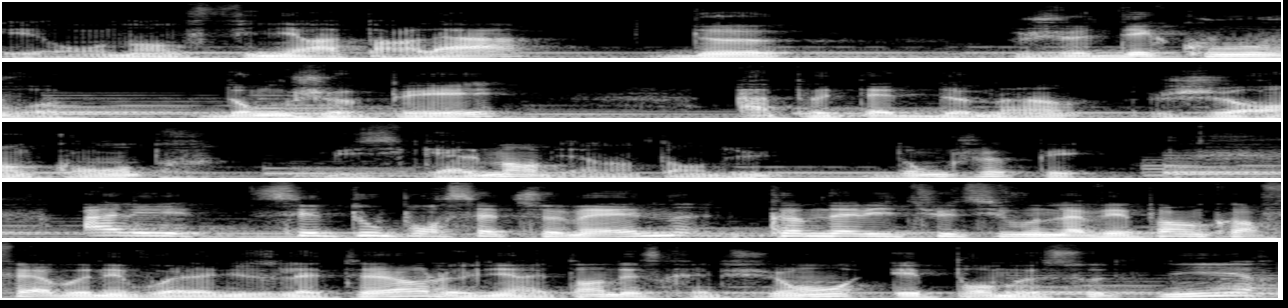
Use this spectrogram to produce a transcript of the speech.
et on en finira par là, de je découvre, donc je paie, à peut-être demain, je rencontre, musicalement bien entendu, donc je paie. Allez, c'est tout pour cette semaine. Comme d'habitude, si vous ne l'avez pas encore fait, abonnez-vous à la newsletter, le lien est en description. Et pour me soutenir,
